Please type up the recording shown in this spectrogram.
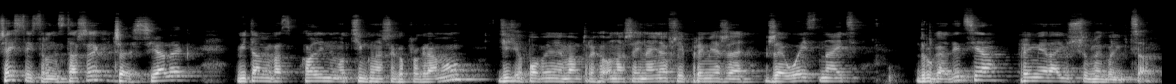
Cześć, z tej strony Staszek. Cześć, Janek. Witamy Was w kolejnym odcinku naszego programu. Dziś opowiemy Wam trochę o naszej najnowszej premierze grze Waste Nights, druga edycja, premiera już 7 lipca.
